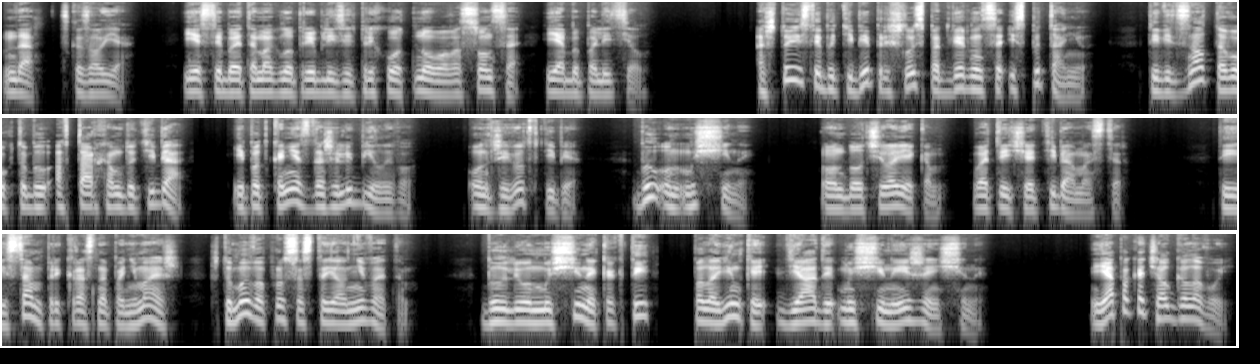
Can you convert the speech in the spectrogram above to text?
«Да», — сказал я, — «если бы это могло приблизить приход нового солнца, я бы полетел». «А что, если бы тебе пришлось подвергнуться испытанию? Ты ведь знал того, кто был автархом до тебя, и под конец даже любил его. Он живет в тебе. Был он мужчиной. Он был человеком, в отличие от тебя, мастер. Ты и сам прекрасно понимаешь, что мой вопрос состоял не в этом. Был ли он мужчиной, как ты, половинкой диады мужчины и женщины? Я покачал головой.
